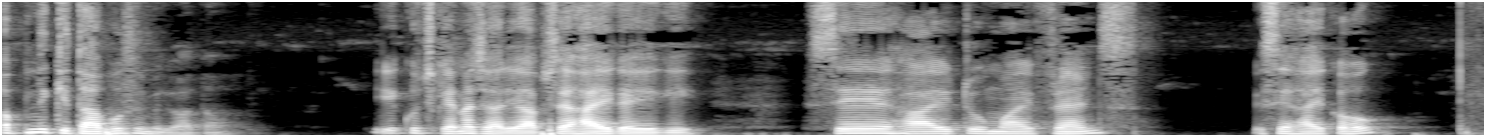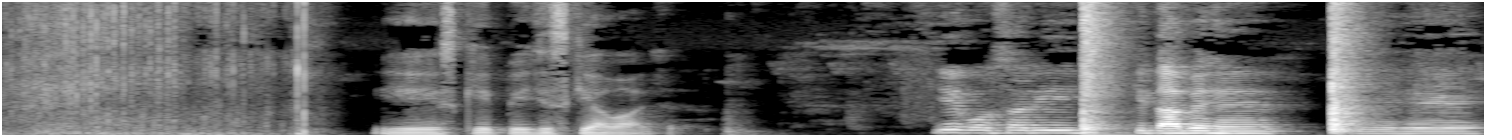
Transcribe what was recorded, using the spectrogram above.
अपनी किताबों से मिलवाता हूँ। ये कुछ कहना चाह रही है, आपसे हाय कहेगी। से हाय टू माई फ्रेंड्स इसे हाय कहो। ये इसके पेजेस की आवाज़ है। ये बहुत सारी किताबें हैं। ये है,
